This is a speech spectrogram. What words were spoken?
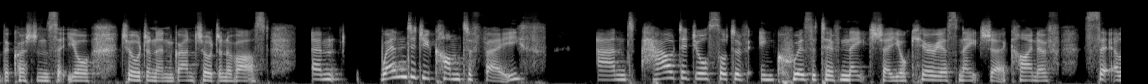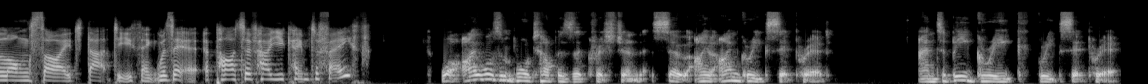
the questions that your children and grandchildren have asked. Um, when did you come to faith? And how did your sort of inquisitive nature, your curious nature, kind of sit alongside that, do you think? Was it a part of how you came to faith? Well, I wasn't brought up as a Christian. So I, am Greek Cypriot. And to be Greek, Greek Cypriot,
